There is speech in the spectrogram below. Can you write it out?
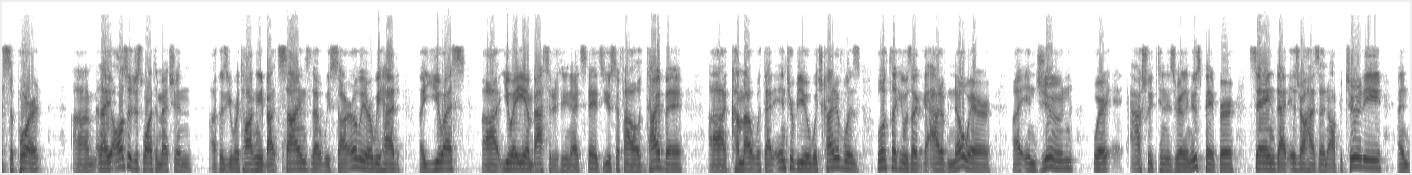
support. Um, and I also just wanted to mention, because uh, you were talking about signs that we saw earlier, we had a U.S. UAE uh, ambassador to the United States, Yousef Al Otaiba, uh, come out with that interview, which kind of was looked like it was like out of nowhere in June, where Ashleton Israeli newspaper saying that Israel has an opportunity and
